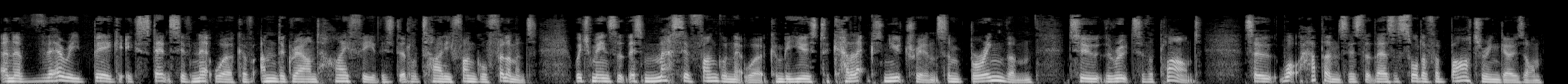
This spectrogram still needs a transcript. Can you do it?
and a very big, extensive network of underground hyphae, these little tiny fungal filaments, which means that this massive fungal network can be used to collect nutrients and bring them to the roots of a plant. So what happens is that there's a sort of a bartering goes on.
